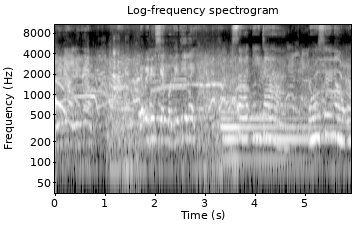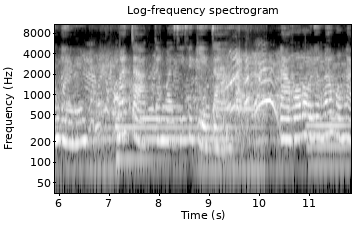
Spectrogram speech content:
มีแมวมีแมวเดี๋ยวไปพิมพ์เสียงบนเวทีเลยสวัสดีจ้าหนูชื่อน้องอุ้งอิงมาจากจังหวัดศรีสะเกษจ้าลาขอบอกเรื่องเล่าของหลา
